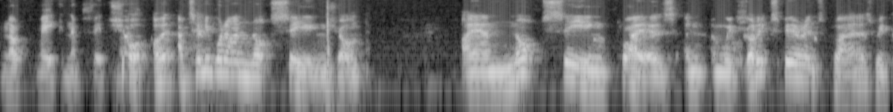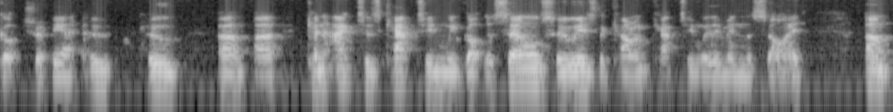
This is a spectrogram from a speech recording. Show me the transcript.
not making them fit. Sure. I, I'll tell you what I'm not seeing, John. I am not seeing players, and, and we've got experienced players. We've got Trippier, who who um, uh, can act as captain. We've got Lascelles, who is the current captain with him in the side. Um,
